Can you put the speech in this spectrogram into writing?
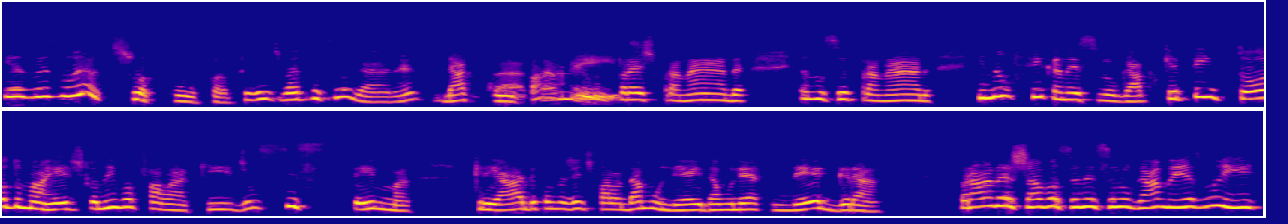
E às vezes não é sua culpa, porque a gente vai para esse lugar, né? Da culpa. Ah, eu não presto para nada, eu não sirvo para nada. E não fica nesse lugar, porque tem toda uma rede, que eu nem vou falar aqui, de um sistema criado, e quando a gente fala da mulher e da mulher negra, para deixar você nesse lugar mesmo aí.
